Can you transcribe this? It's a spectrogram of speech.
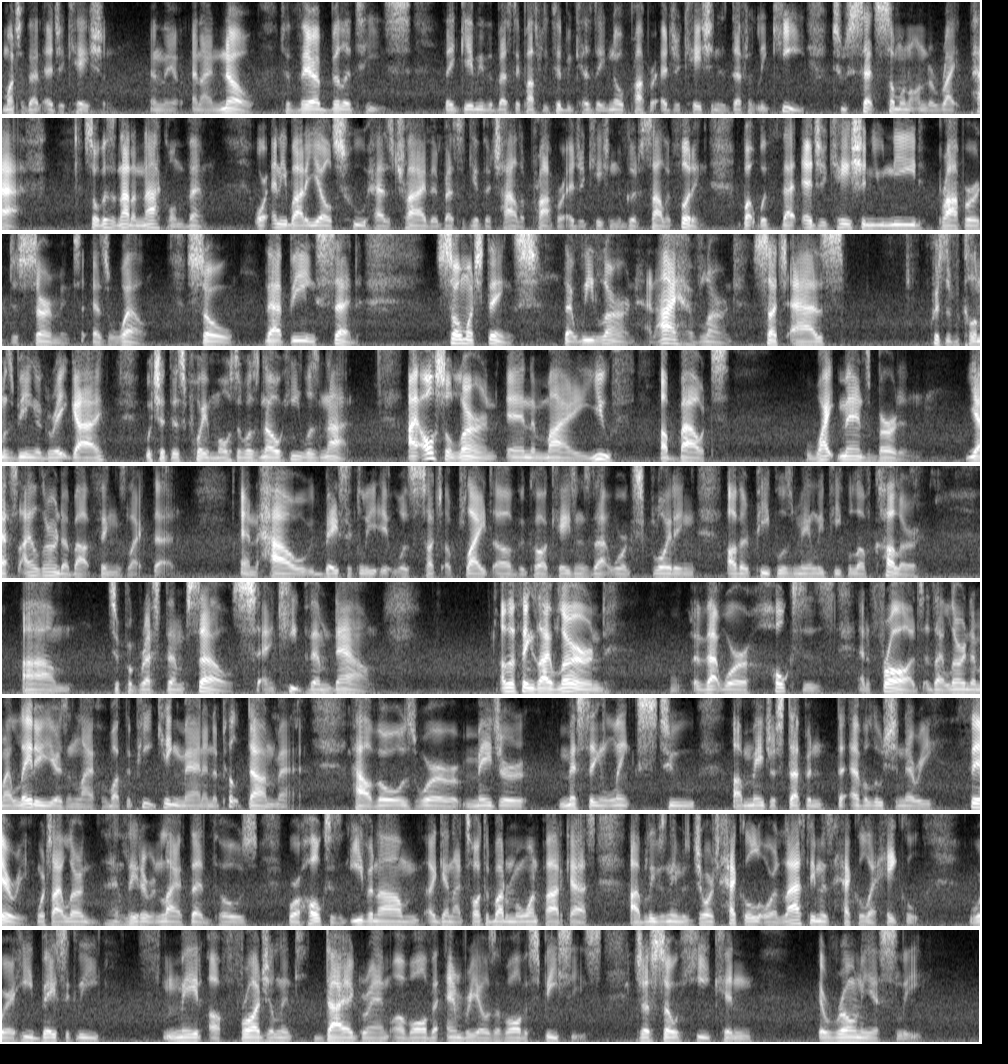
much of that education. And, they, and I know to their abilities, they gave me the best they possibly could because they know proper education is definitely key to set someone on the right path. So this is not a knock on them or anybody else who has tried their best to give their child a proper education, a good solid footing. But with that education, you need proper discernment as well. So that being said, so much things that we learn, and I have learned, such as Christopher Columbus being a great guy, which at this point most of us know he was not. I also learned in my youth about white man's burden. Yes, I learned about things like that and how basically it was such a plight of the Caucasians that were exploiting other peoples, mainly people of color, um, to progress themselves and keep them down. Other things I've learned that were hoaxes and frauds, as I learned in my later years in life about the Peking man and the Piltdown man, how those were major missing links to a major step in the evolutionary theory, which I learned later in life that those were hoaxes. And even, um, again, I talked about him in one podcast. I believe his name is George Haeckel, or last name is Haeckel or Haeckel, where he basically made a fraudulent diagram of all the embryos of all the species just so he can erroneously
